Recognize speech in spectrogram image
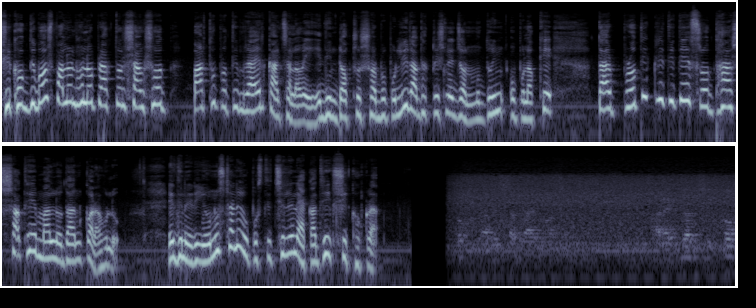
শিক্ষক দিবস পালন হলো প্রাক্তন সাংসদ পার্থপ্রতিম রায়ের কার্যালয়ে। এদিন ডক্টর সর্বপল্লী রাধাকৃষ্ণের জন্মদিন উপলক্ষে তার প্রতিকৃতিতে শ্রদ্ধার সাথে মাল্যদান করা হলো। এদিনের এই অনুষ্ঠানে উপস্থিত ছিলেন একাধিক শিক্ষকরা। একজন শিক্ষক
